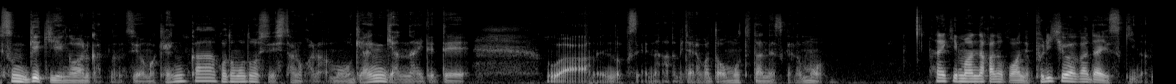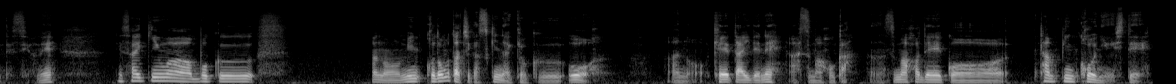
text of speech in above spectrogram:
すんげえ機嫌が悪かったんですよ。まあ、喧嘩子供同士でしたのかなもうギャンギャン泣いててうわーめんどくせえなみたいなことを思ってたんですけども最近真ん中の子はねプリキュアが大好きなんですよね。で最近は僕あの子供たちが好きな曲をあの携帯でねあスマホかスマホでこう単品購入して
